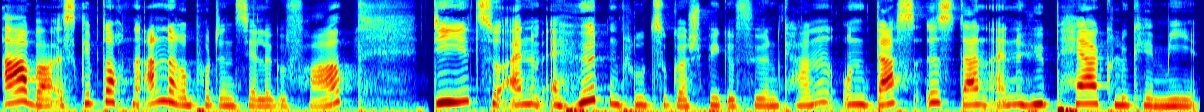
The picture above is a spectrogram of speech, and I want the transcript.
Aber es gibt auch eine andere potenzielle Gefahr, die zu einem erhöhten Blutzuckerspiegel führen kann und das ist dann eine Hyperglykämie.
